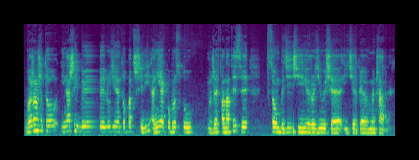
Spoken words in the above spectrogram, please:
uważam, że to inaczej by ludzie na to patrzyli, a nie jak po prostu, że fanatycy chcą, by dzieci rodziły się i cierpiały w męczarniach.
